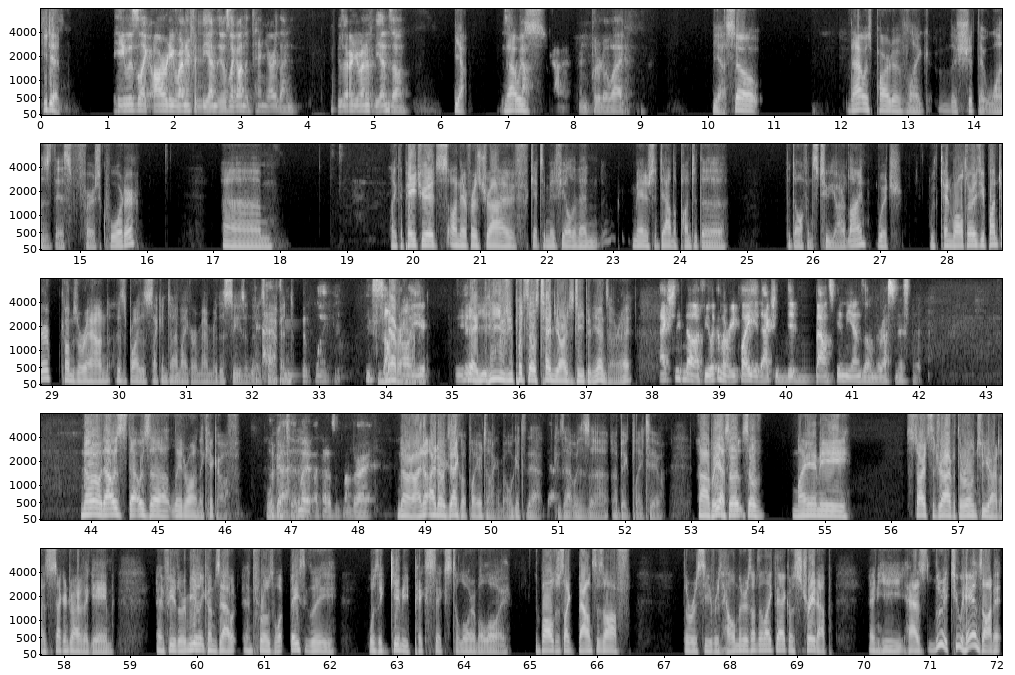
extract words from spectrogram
He did. He was like already running for the end. He was like on the ten yard line. He was already running for the end zone. Yeah. Just That was and put it away. yeah. So that was part of like the shit that was this first quarter. Um, like the Patriots on their first drive get to midfield and then manage to down the punt at the the Dolphins' two yard line, which with Ken Walter as your punter comes around. This is probably the second time I can remember this season that it's happened. that's a Good point. You sucked Never all year. happened. Hit Yeah, he usually puts those 10 yards deep in the end zone, right? Actually, no. If you look in the replay, it actually did bounce in the end zone. The rest missed it. No, that was that was uh later on in the kickoff. We'll okay, get to that. might- I thought it was a right. No, no, I know I know exactly what play you're talking about. We'll get to that because that was uh, a big play too. Uh, but yeah, so so Miami starts the drive at their own two yard lines, the second drive of the game, and Fiedler immediately comes out and throws what basically was a gimme pick six to Lawyer Milloy. The ball just like bounces off the receiver's helmet or something like that, goes straight up, and he has literally two hands on it,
